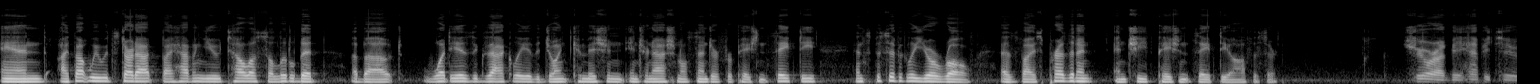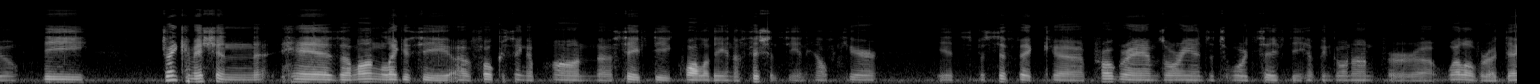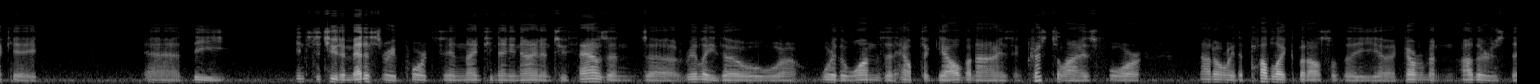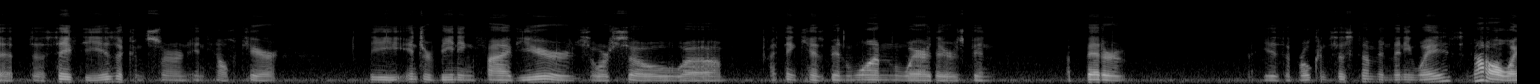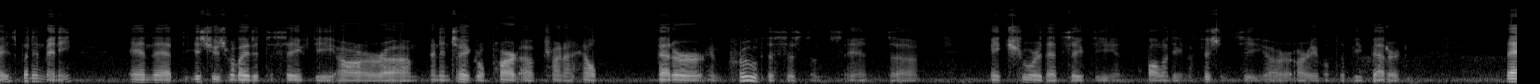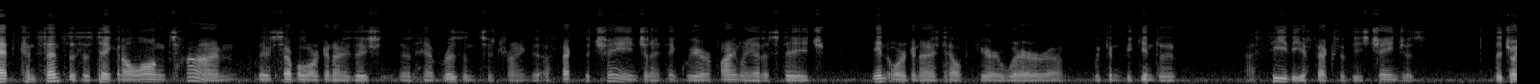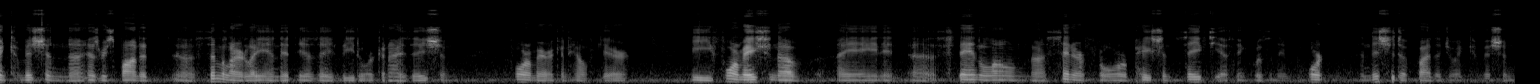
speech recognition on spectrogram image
And I thought we would start out by having you tell us a little bit about what is exactly the Joint Commission International Center for Patient Safety and specifically your role as Vice President and Chief Patient Safety Officer. Sure, I'd be happy to. The Joint Commission has a long legacy of focusing upon uh, safety, quality, and efficiency in healthcare. Its specific uh, programs oriented towards safety have been going on for uh, well over a decade. Uh, the Institute of Medicine reports in 1999 and 2000 uh, really, though, uh, were the ones that helped to galvanize and crystallize for not only the public but also the uh, government and others that uh, safety is a concern in healthcare. The intervening five years or so, uh, I think, has been one where there's been a better, is a broken system in many ways, not always, but in many, and that issues related to safety are um, an integral part of trying to help better improve the systems and uh, make sure that safety and quality and efficiency are, are able to be bettered. That consensus has taken a long time. There's several organizations that have risen to trying to affect the change, and I think we are finally at a stage in organized healthcare where uh, we can begin to uh, see the effects of these changes. The Joint Commission uh, has responded uh, similarly, and it is a lead organization for American healthcare. The formation of a, a standalone uh, Center for Patient Safety, I think, was an important initiative by the Joint Commission.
